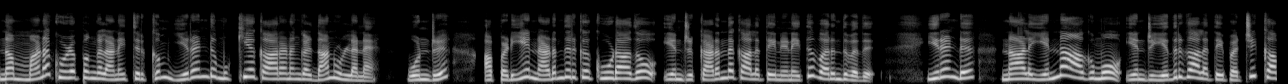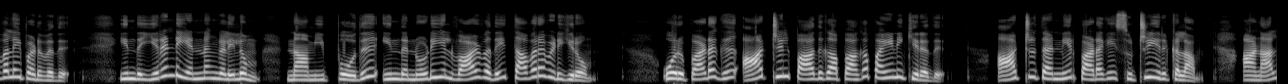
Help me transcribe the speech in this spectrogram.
நம் மனக்குழப்பங்கள் அனைத்திற்கும் இரண்டு முக்கிய காரணங்கள் தான் உள்ளன. ஒன்று அப்படியே நடந்திருக்க கூடாதோ என்று கடந்த காலத்தை நினைத்து வருந்துவது. இரண்டு நாளை என்ன ஆகுமோ என்று எதிர்காலத்தை பற்றி கவலைப்படுவது. இந்த இரண்டு எண்ணங்களிலும் நாம் இப்போது இந்த நொடியில் வாழ்வதை தவறவிடுகிறோம். ஒரு படகு ஆற்றில் பாதுகாப்பாக பயணிக்கிறது. ஆற்று தண்ணீர் படகை சுற்றி இருக்கலாம். ஆனால்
